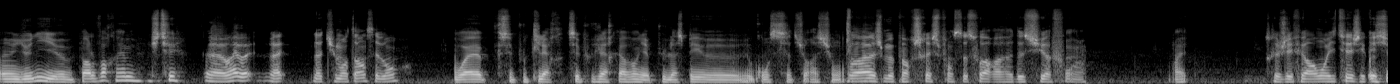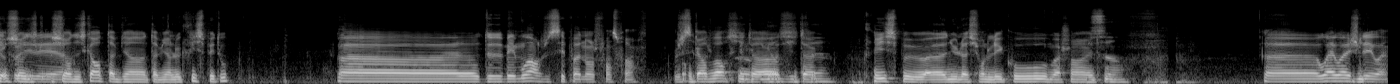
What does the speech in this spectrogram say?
Euh, Yoni, euh, parle voir quand même, vite fait. Euh, ouais, ouais, ouais. Là, tu m'entends, c'est bon? Ouais, c'est plus clair. C'est plus clair qu'avant, il n'y a plus l'aspect euh, grosse saturation. Ouais, je me pencherai, je pense, ce soir euh, dessus à fond. hein. Ouais. Parce que j'ai fait vraiment vite fait, j'ai Et sur, sur, copié-collé les, sur Discord, t'as bien, t'as bien le crisp et tout? Euh, de mémoire, je sais pas, non, je pense pas. Je Regarde voir si t'as si fait, crisp, euh, annulation de l'écho, machin et tout. ça. Euh, ouais, ouais, je l'ai, ouais.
